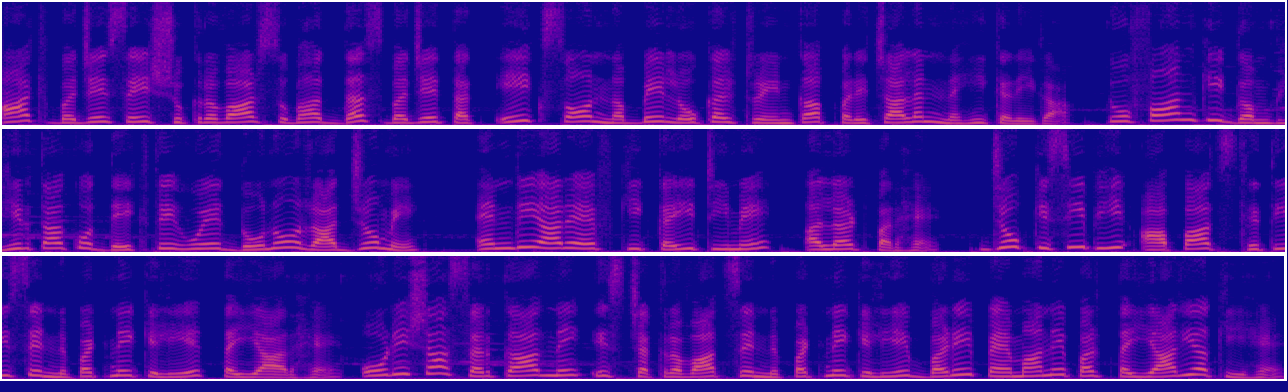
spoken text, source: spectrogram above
8 बजे से शुक्रवार सुबह 10 बजे तक 190 लोकल ट्रेन का परिचालन नहीं करेगा। तूफ़ान की गंभीरता को देखते हुए दोनों राज्यों में एनडीआरएफ की कई टीमें अलर्ट पर हैं, जो किसी भी आपात स्थिति से निपटने के लिए तैयार है। ओडिशा सरकार ने इस चक्रवात से निपटने के लिए बड़े पैमाने पर तैयारियाँ की हैं।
